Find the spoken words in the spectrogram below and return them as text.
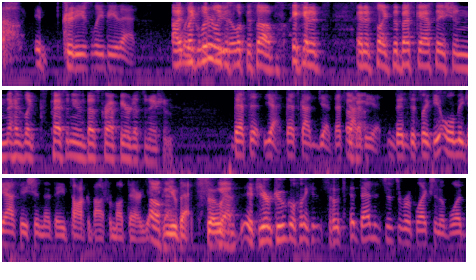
Oh, it could easily be that i like, like literally just know... looked this up like and it's and it's like the best gas station has like pasadena's best craft beer destination that's it. Yeah, that's got yeah, that's got to okay. be it. That, That's like the only gas station that they talk about from up there. Yeah, okay. you bet. So yeah. if you're googling, so that, that is just a reflection of what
